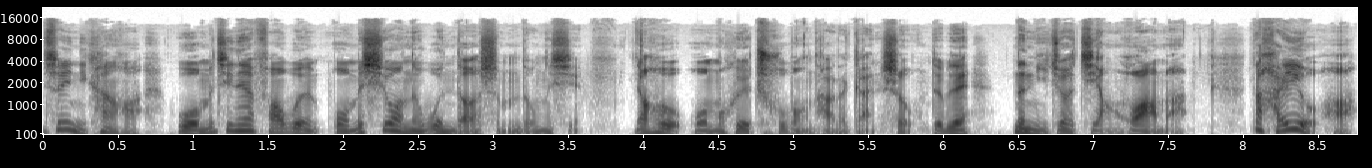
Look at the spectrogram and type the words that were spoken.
所以你看哈，我们今天发问，我们希望能问到什么东西，然后我们会触碰他的感受，对不对？那你就要讲话嘛。那还有啊，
